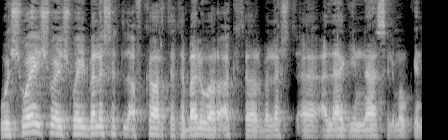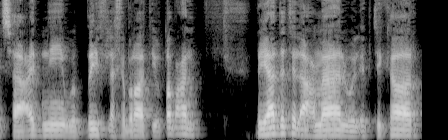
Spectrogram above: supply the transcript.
وشوي شوي شوي بلشت الأفكار تتبلور أكثر. بلشت ألاقي الناس اللي ممكن تساعدني وتضيف لخبراتي. وطبعا ريادة الأعمال والابتكار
